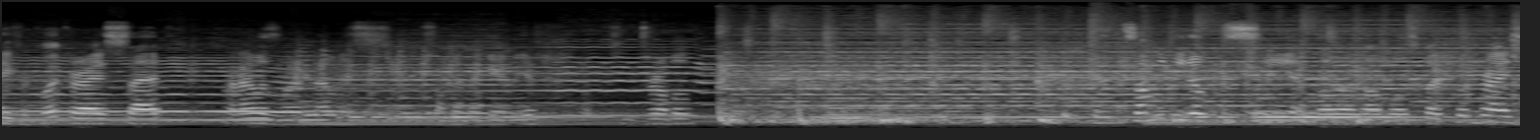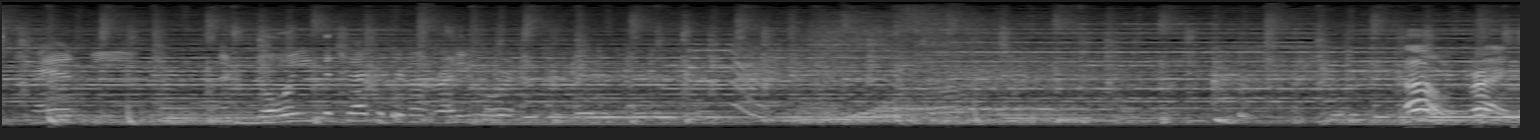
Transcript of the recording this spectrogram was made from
You ready for quick rise set. When I was learning, that was something that gave me some trouble. It's something you don't see at lower levels, but quick rise can be annoying to check if you're not ready for it. Oh, right.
